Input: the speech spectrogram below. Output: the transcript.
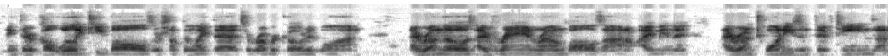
I think they're called Willie T balls or something like that. It's a rubber coated one. I run those. I've ran round balls on them. I mean, I run 20s and 15s on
